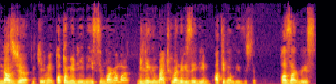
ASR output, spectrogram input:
Lazca bir kelime. Potomya diye bir isim var ama bilirim ben çünkü ben de Rizeliyim. Atinalıyız işte. Pazarlıyız.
